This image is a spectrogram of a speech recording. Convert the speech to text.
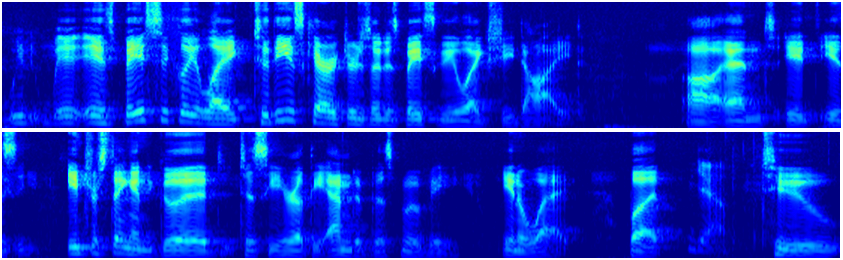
We it's basically like to these characters, it is basically like she died, uh, and it is interesting and good to see her at the end of this movie in a way, but Yeah. To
